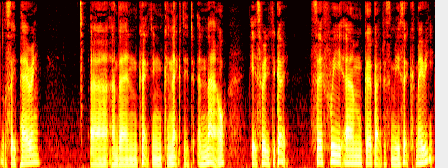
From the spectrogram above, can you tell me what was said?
it'll say pairing uh, and then connecting connected and now it's ready to go. So if we um, go back to some music maybe,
